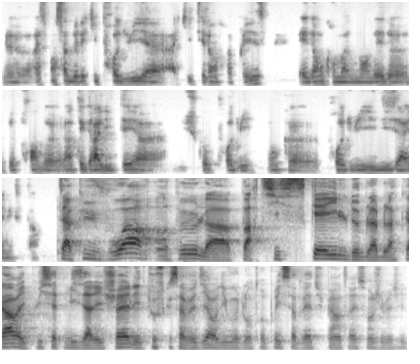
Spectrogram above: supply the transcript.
le responsable de l'équipe produit a, quitté l'entreprise. Et donc, on m'a demandé de, prendre l'intégralité euh, du scope produit. Donc, euh, produit, design, etc. Tu as pu voir un peu la partie scale de Blablacar et puis cette mise à l'échelle et tout ce que ça veut dire au niveau de l'entreprise. Ça devait être super intéressant, j'imagine.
